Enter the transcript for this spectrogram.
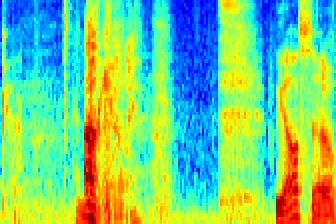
god, Oh god. we also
